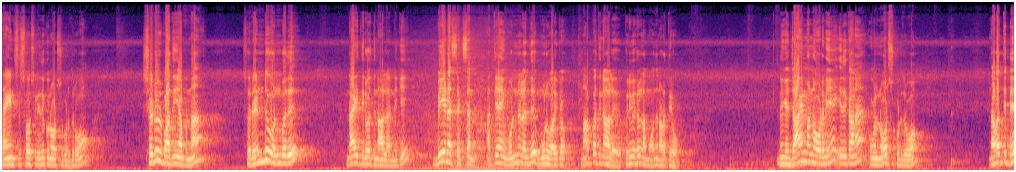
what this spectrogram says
சயின்ஸு சோசியல் இதுக்கும் நோட்ஸ் கொடுத்துருவோம். ஷெட்யூல் பார்த்தீங்க அப்படின்னா ஸோ ரெண்டு ஒன்பது ரெண்டாயிரத்தி இருபத்தி நாலு அன்னைக்கு பிஎன்எஸ் செக்ஷன் அத்தியாயம் ஒன்றுலேருந்து மூணு வரைக்கும் நாற்பத்தி நாலு பிரிவுகள் நம்ம வந்து நடத்திடுவோம் நீங்கள் ஜாயின் பண்ண உடனே இதுக்கான உங்களுக்கு நோட்ஸ் கொடுத்துருவோம். நடத்திட்டு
